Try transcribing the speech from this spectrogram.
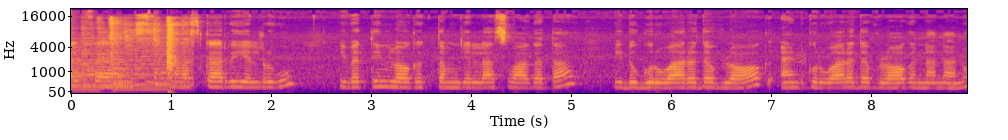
ಹಾಯ್ ಫ್ರೆಂಡ್ಸ್, ನಮಸ್ಕಾರ ರೀ ಎಲ್ರಿಗೂ. ಇವತ್ತಿನ ವ್ಲಾಗಕ್ಕೆ ತಮಗೆಲ್ಲ ಸ್ವಾಗತ. ಇದು ಗುರುವಾರದ ವ್ಲಾಗ್ ಆ್ಯಂಡ್ ಗುರುವಾರದ ವ್ಲಾಗನ್ನು ನಾನು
